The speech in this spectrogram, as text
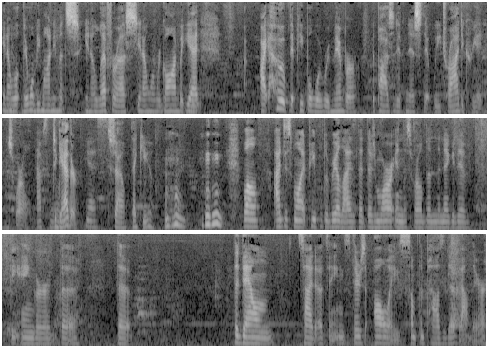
You know, well, there won't be monuments, you know, left for us, you know, when we're gone. But yet, I hope that people will remember the positiveness that we tried to create in this world Absolutely. together. Yes. So, thank you. well, I just want people to realize that there's more in this world than the negative, the anger, the the the down side of things. There's always something positive out there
